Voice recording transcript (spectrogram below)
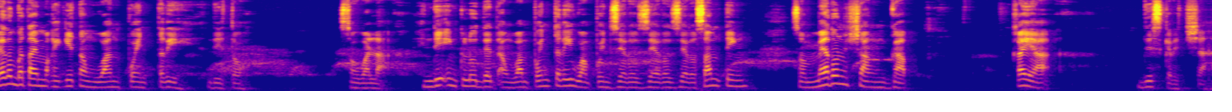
Meron ba tayong makikitang 1.3 dito? So, wala. Hindi included ang 1.3, 1.000 something. So, meron siyang gap. Kaya, discrete siya.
